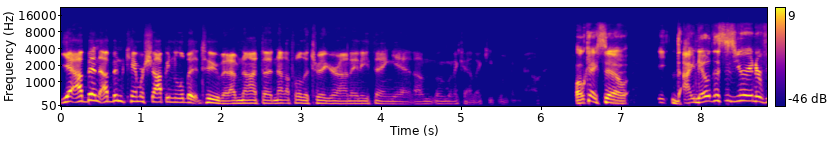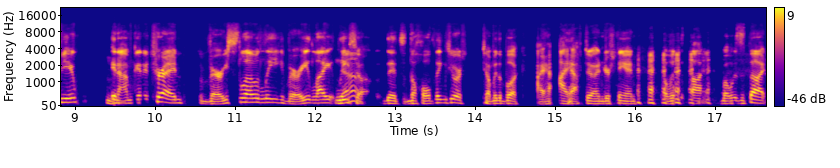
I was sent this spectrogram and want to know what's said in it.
yeah i've been i've been camera shopping a little bit too but i'm not uh, not pull the trigger on anything yet i'm, I'm gonna kind of keep looking around Okay, so I know this is your interview, and Mhm. I'm going to tread very slowly, very lightly. No. So it's the whole thing's yours. Tell me the book. I I have to understand what was the thought. What was the thought?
